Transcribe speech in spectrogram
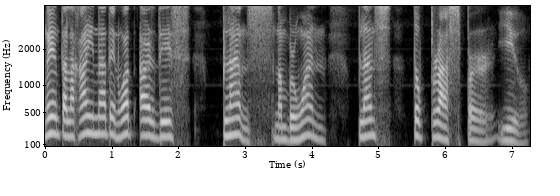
Ngayon talakayin natin what are these plans? Number one, plans to prosper you.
